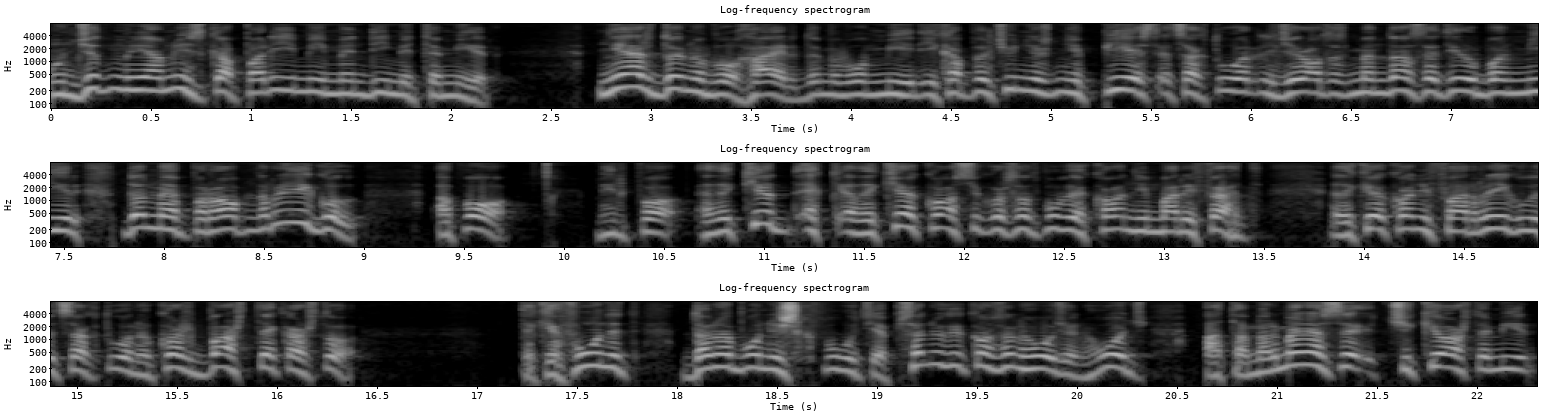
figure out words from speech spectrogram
Unë gjithmonë jam nis nga parimi i mendimit të mirë. Njerëz dojnë me bo hajr, dojnë me bo mirë, i ka pëlqy një, një pjesë e caktuar e ligjëratës, mendon se tjerve u bën mirë, don me e përhap në rregull. Apo, mirëpo, edhe kjo edhe kjo ka sikur sot publik ka një marifet, edhe kjo ka njëfar rregulli t'caktuar, nuk është bash veç ashtu. Dhe tekefundit, don me bu një shkëputje, pse nuk e konsulton hoxhën, hoxhë, a ta merr mendja se që kjo është e mirë,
